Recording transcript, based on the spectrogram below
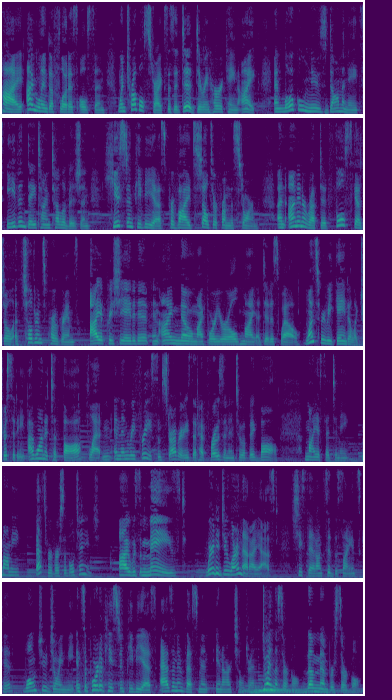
Hi, I'm Linda Flores Olson. When trouble strikes, as it did during Hurricane Ike, and local news dominates even daytime television, Houston PBS provides shelter from the storm. An uninterrupted, full schedule of children's programs. I appreciated it, and I know my four year old Maya did as well. Once we regained electricity, I wanted to thaw, flatten, and then refreeze some strawberries that had frozen into a big ball. Maya said to me, Mommy, that's reversible change. I was amazed. Where did you learn that? I asked. She said on Sid the Science Kid, Won't you join me in support of Houston PBS as an investment in our children? Join the circle, the member circle.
